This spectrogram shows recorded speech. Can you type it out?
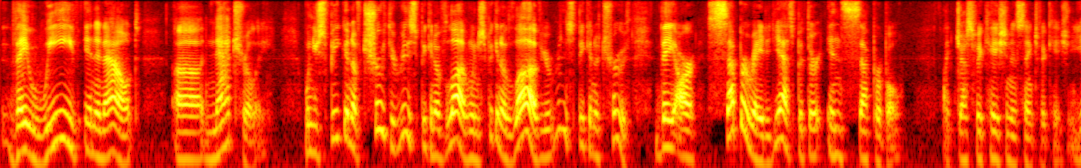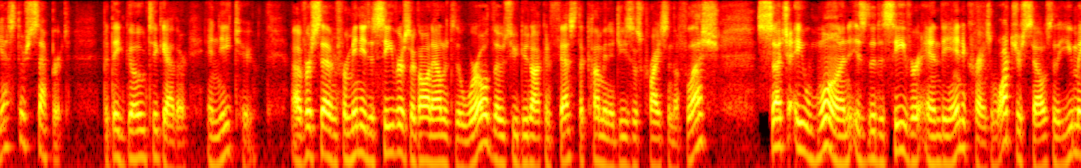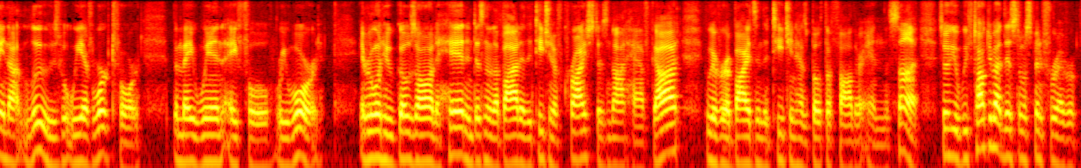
they weave in and out uh, naturally. When you're speaking of truth, you're really speaking of love. When you're speaking of love, you're really speaking of truth. They are separated, yes, but they're inseparable. Like justification and sanctification. Yes, they're separate, but they go together and need to. Uh, verse 7 For many deceivers are gone out into the world, those who do not confess the coming of Jesus Christ in the flesh. Such a one is the deceiver and the antichrist. Watch yourselves so that you may not lose what we have worked for, but may win a full reward. Everyone who goes on ahead and does not abide in the teaching of Christ does not have God. Whoever abides in the teaching has both the Father and the Son. So we've talked about this and we'll spend forever.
